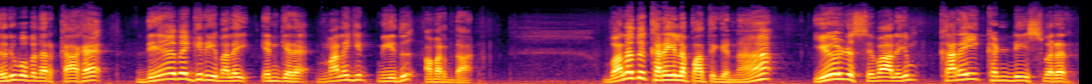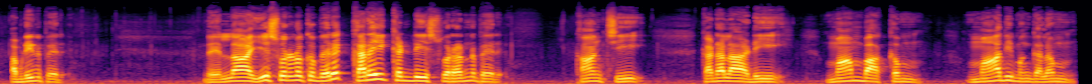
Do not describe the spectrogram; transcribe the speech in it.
நிறுவுவதற்காக தேவகிரி மலை என்கிற மலையின் மீது அமர்ந்தான். வலது கரையில் பார்த்தீங்கன்னா ஏழு சிவாலயம் கரை கண்டீஸ்வரர் அப்படின்னு பேர். இந்த எல்லா ஈஸ்வரனுக்கும் பேர் கரை கண்டீஸ்வரர்னு பேர். காஞ்சி கடலாடி மாம்பாக்கம் மாதிமங்கலம்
